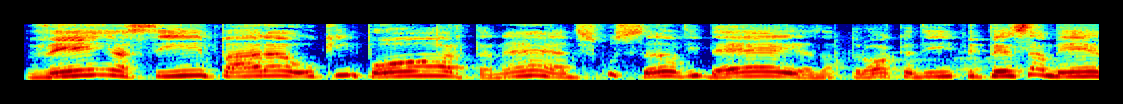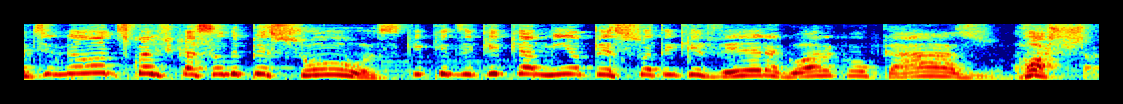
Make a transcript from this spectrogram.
Vem assim para o que importa, né? A discussão de ideias, a troca de, de pensamentos, e não a desqualificação de pessoas. O que, que, que, que a minha pessoa tem que ver agora com o caso? Rocha,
